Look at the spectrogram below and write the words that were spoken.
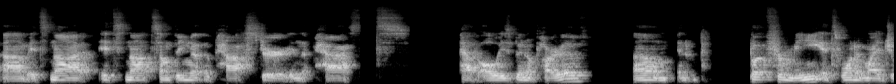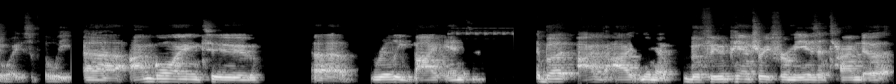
Um, it's not it's not something that the pastor in the past have always been a part of. Um, and but for me, it's one of my joys of the week. Uh, I'm going to uh, really buy into, but I've, I, you know, the food pantry for me is a time to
